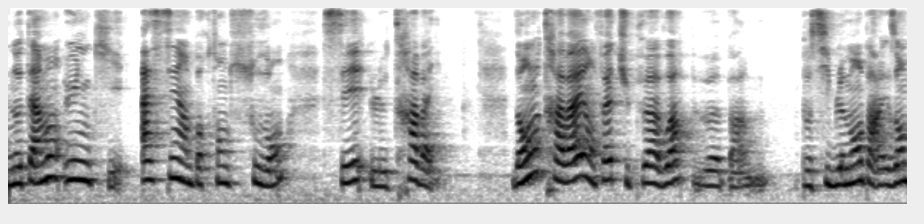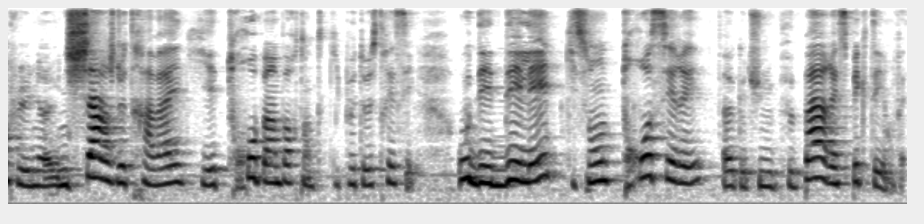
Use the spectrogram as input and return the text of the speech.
notamment une qui est assez importante souvent, c'est le travail. Dans le travail, en fait, tu peux avoir euh, possiblement, par exemple, une, charge de travail qui est trop importante, qui peut te stresser, ou des délais qui sont trop serrés, euh, que tu ne peux pas respecter, en fait.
